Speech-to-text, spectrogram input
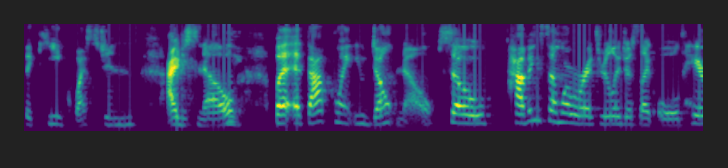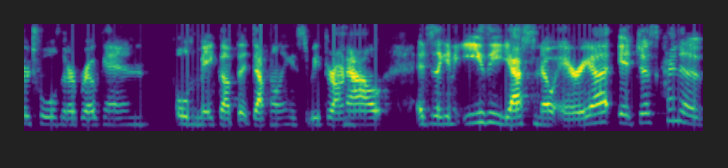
the key questions. I just know. But at that point you don't know. So having somewhere where it's really just like old hair tools that are broken, old makeup that definitely needs to be thrown out. It's like an easy yes no area. It just kind of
